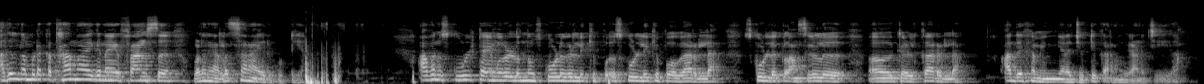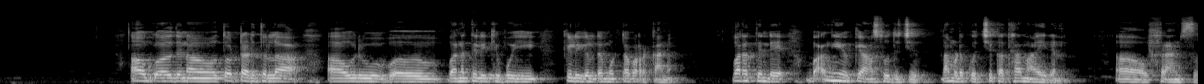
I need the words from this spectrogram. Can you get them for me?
അതിൽ നമ്മുടെ കഥാനായകനായ ഫ്രാൻസ് വളരെ അലസനായ ഒരു കുട്ടിയാണ്. അവൻ സ്കൂൾ ടൈമുകളിലൊന്നും സ്കൂളുകളിലേക്ക് സ്കൂളിലേക്ക് പോകാറില്ല. സ്കൂളിലെ ക്ലാസ്സുകൾ കേൾക്കാറില്ല. അദ്ദേഹം ഇങ്ങനെ ചുറ്റിക്കറങ്ങുകയാണ് ചെയ്യുക. അതിന് തൊട്ടടുത്തുള്ള ഒരു വനത്തിലേക്ക് പോയി കിളികളുടെ മുട്ട പറക്കാനും വനത്തിന്റെ ഭംഗിയൊക്കെ ആസ്വദിച്ച് നമ്മുടെ കൊച്ചു കഥാനായകൻ ഫ്രാൻസ്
